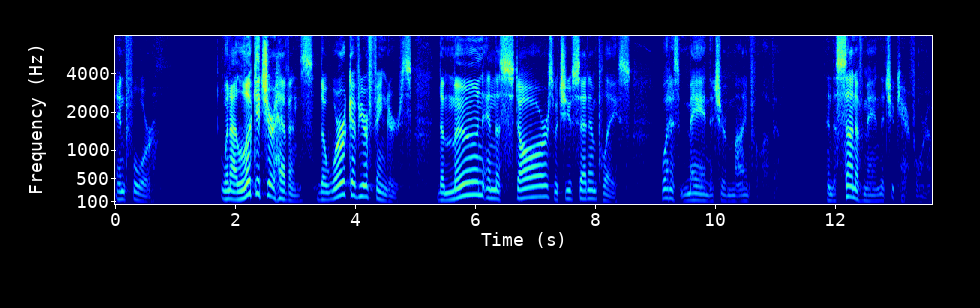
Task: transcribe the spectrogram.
and 4. When I look at your heavens, the work of your fingers, the moon and the stars which you've set in place, what is man that you're mindful of him? And the Son of Man that you care for him.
